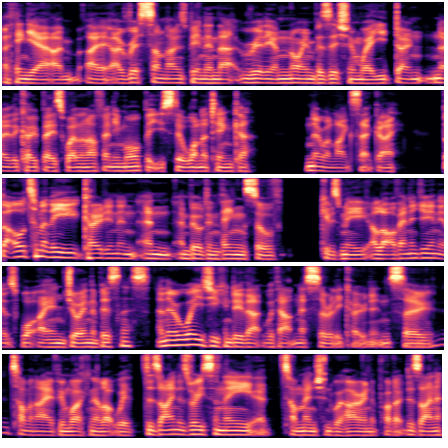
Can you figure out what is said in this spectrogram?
I think, yeah, I'm, I, I risk sometimes being in that really annoying position where you don't know the code base well enough anymore, but you still want to tinker. No one likes that guy. But ultimately, coding and, and, and building things sort of gives me a lot of energy and it's what I enjoy in the business. And there are ways you can do that without necessarily coding. So, Tom and I have been working a lot with designers recently. Uh, Tom mentioned we're hiring a product designer.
